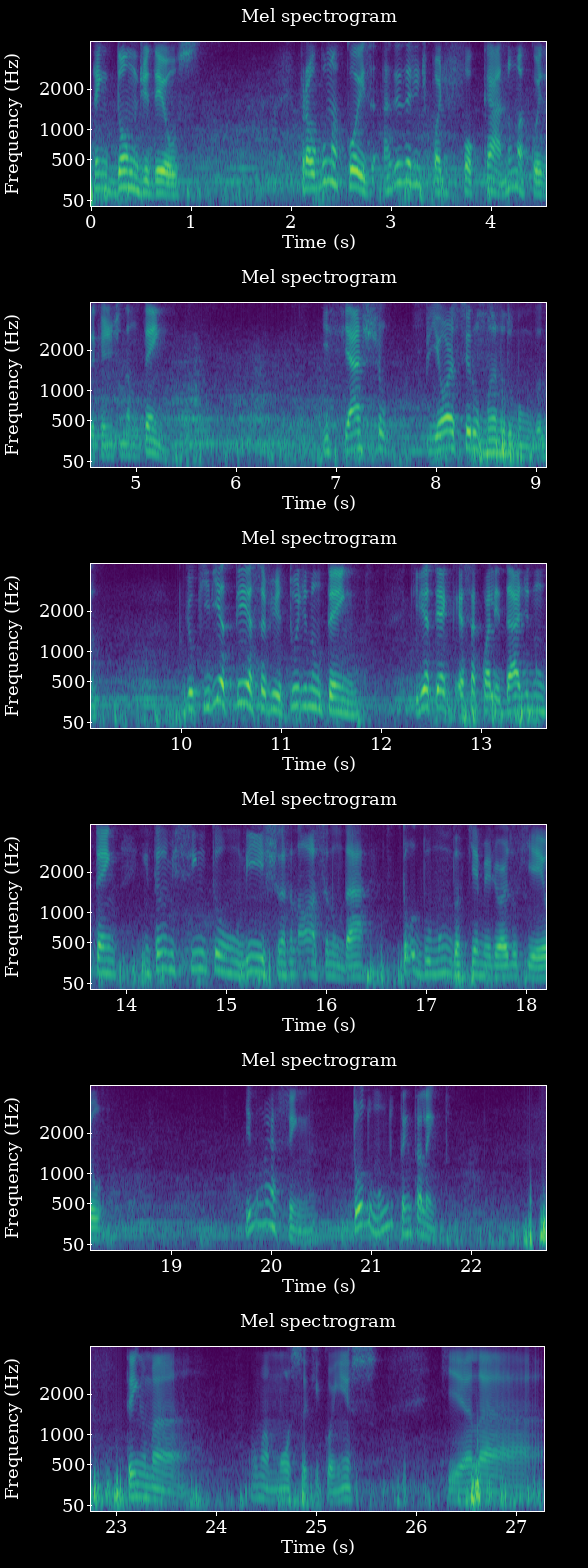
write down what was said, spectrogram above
tem dom de Deus para alguma coisa. Às vezes a gente pode focar numa coisa que a gente não tem e se acha o pior ser humano do mundo, né? Porque eu queria ter essa virtude e não tenho. Queria ter essa qualidade e não tenho. Então eu me sinto um lixo. Né? Nossa, não dá. Todo mundo aqui é melhor do que eu. E não é assim. Né? Todo mundo tem talento. Tem uma, uma moça que conheço que ela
